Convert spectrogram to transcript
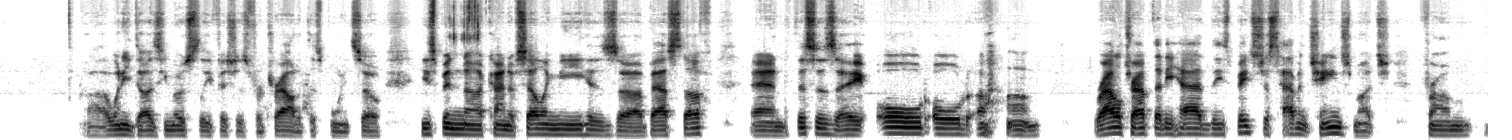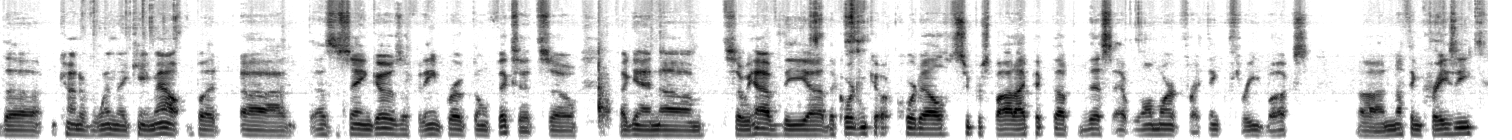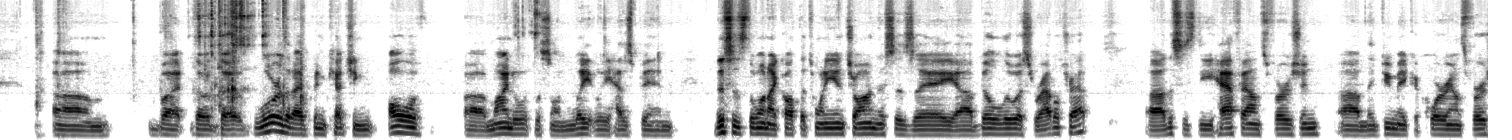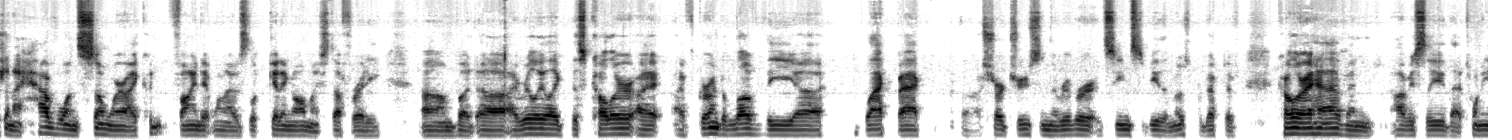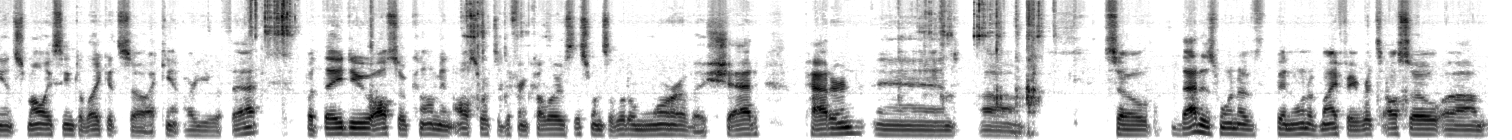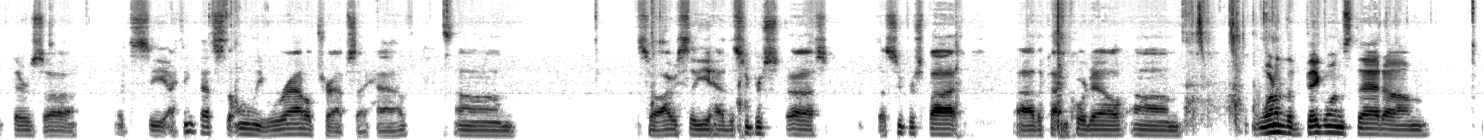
Uh, when he does, he mostly fishes for trout at this point. So he's been uh, kind of selling me his uh, bass stuff, and this is a old, old um, rattle trap that he had. These baits just haven't changed much from the kind of when they came out. But uh, as the saying goes, if it ain't broke, don't fix it. So again, um, so we have the uh, the Cotton Cordell Super Spot. I picked up this at Walmart for I think three bucks. Uh, nothing crazy. Um, but the the lure that I've been catching all of uh, Mind Lipless on lately has been this is the one I caught the 20 inch on. This is a uh, Bill Lewis rattle trap. Uh, this is the half ounce version. Um, they do make a quarter ounce version. I have one somewhere. I couldn't find it when I was look, getting all my stuff ready. Um, but uh, I really like this color. I, I've grown to love the uh, black back uh, chartreuse in the river. It seems to be the most productive color I have. And obviously, that 20 inch smallie seem to like it. So I can't argue with that. But they do also come in all sorts of different colors. This one's a little more of a shad pattern. And um, so that is one of been one of my favorites. Also, um, there's uh, let's see, I think that's the only rattle traps I have. Um, so obviously you had the super uh, the super spot, uh, the cotton cordell. Um, one of the big ones that um,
